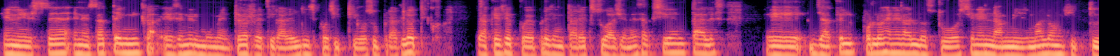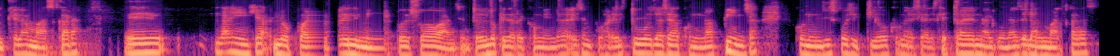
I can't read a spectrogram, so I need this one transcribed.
en, este, en esta técnica es en el momento de retirar el dispositivo supraglótico, ya que se puede presentar extubaciones accidentales, eh, ya que por lo general los tubos tienen la misma longitud que la máscara eh, laringia, lo cual puede eliminar pues, su avance. Entonces lo que se recomienda es empujar el tubo ya sea con una pinza, con un dispositivo comercial que traen algunas de las máscaras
